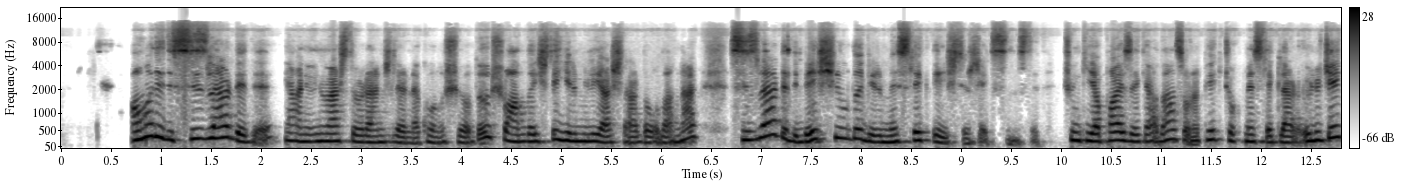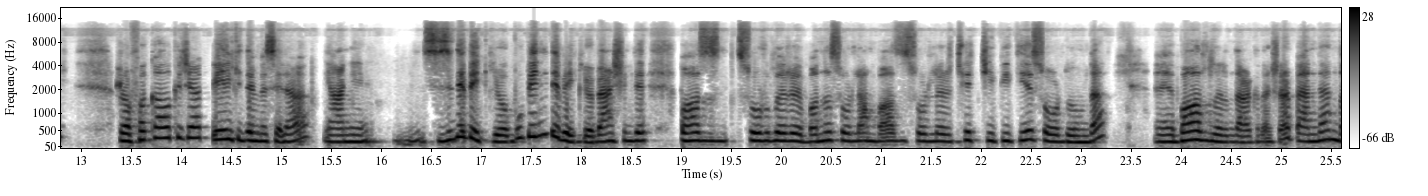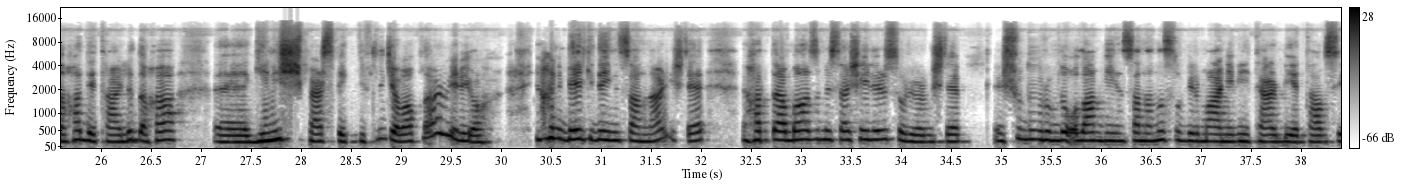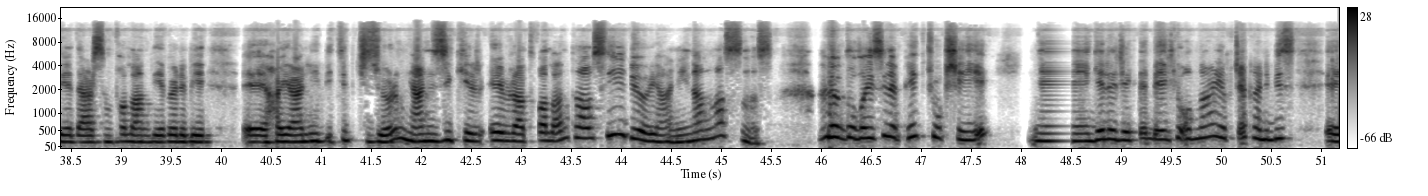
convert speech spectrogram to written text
Ama dedi sizler dedi yani üniversite öğrencilerine konuşuyordu. Şu anda işte 20'li yaşlarda olanlar sizler dedi 5 yılda bir meslek değiştireceksiniz dedi. Çünkü yapay zekadan sonra pek çok meslekler ölecek, rafa kalkacak. Belki de mesela yani sizi de bekliyor, bu beni de bekliyor. Ben şimdi bazı soruları, bana sorulan bazı soruları ChatGPT'ye sorduğumda e, bazılarında arkadaşlar benden daha detaylı, daha e, geniş perspektifli cevaplar veriyor. Yani belki de insanlar işte hatta bazı mesela şeyleri soruyorum işte şu durumda olan bir insana nasıl bir manevi terbiye tavsiye edersin falan diye böyle bir e, hayali bir tip çiziyorum. Yani zikir, evrat falan tavsiye ediyor yani inanmazsınız. Dolayısıyla pek çok şeyi e, gelecekte belki onlar yapacak. Hani biz e,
